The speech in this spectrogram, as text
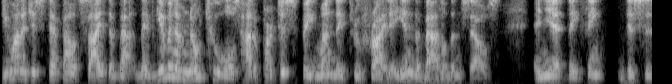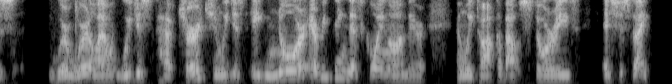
do you want to just step outside the battle? They've given them no tools how to participate Monday through Friday in the battle themselves. And yet they think this is where we're allowing, we just have church and we just ignore everything that's going on there. And we talk about stories. It's just like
